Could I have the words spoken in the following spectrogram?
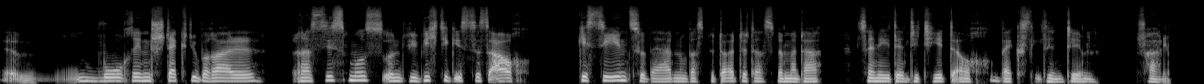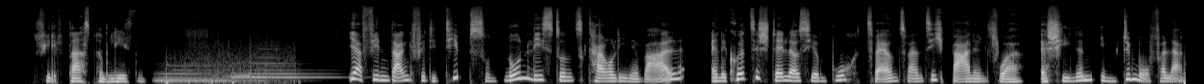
äh, worin steckt überall Rassismus und wie wichtig ist es auch, gesehen zu werden? Und was bedeutet das, wenn man da seine Identität auch wechselt in dem Fall? Viel Spaß beim Lesen. Ja, vielen Dank für die Tipps. Und nun liest uns Caroline Wahl eine kurze Stelle aus ihrem Buch 22 Bahnen vor, erschienen im Dumont Verlag.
